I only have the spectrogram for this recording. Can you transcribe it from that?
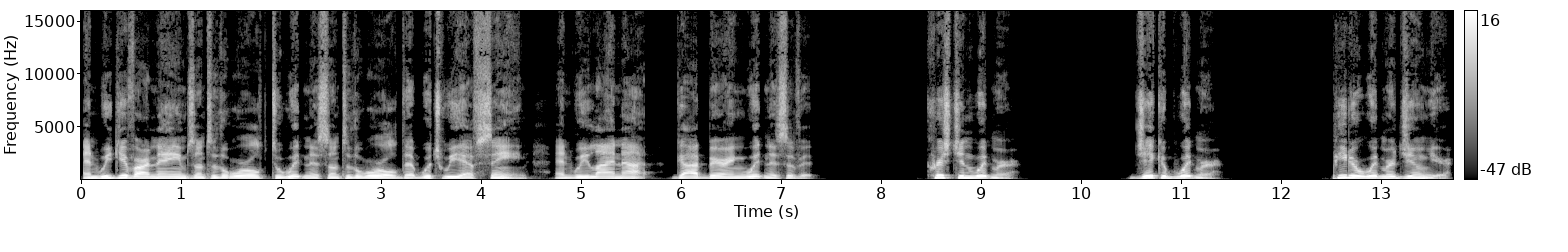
And we give our names unto the world to witness unto the world that which we have seen, and we lie not, God bearing witness of it. Christian Whitmer, Jacob Whitmer, Peter Whitmer Jr.,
